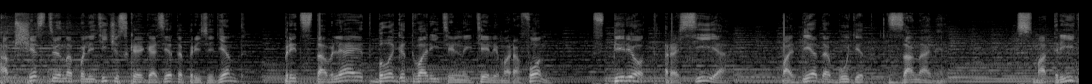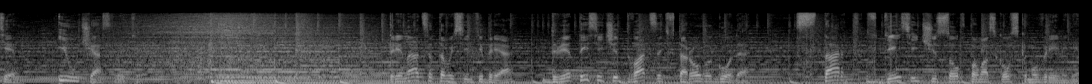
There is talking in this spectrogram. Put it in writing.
Общественно-политическая газета «Президент» представляет благотворительный телемарафон «Вперед, Россия! Победа будет за нами!» Смотрите и участвуйте! 13 сентября 2022 года. Старт в 10 часов по московскому времени.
